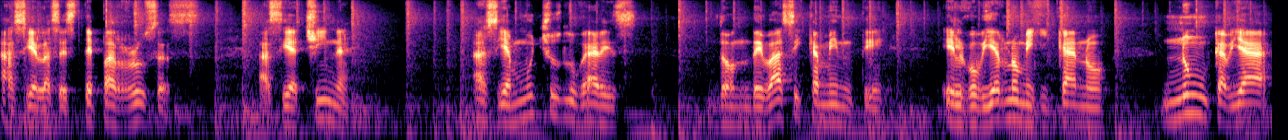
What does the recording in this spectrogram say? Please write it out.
hacia las estepas rusas, hacia China, hacia muchos lugares donde básicamente el gobierno mexicano nunca había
